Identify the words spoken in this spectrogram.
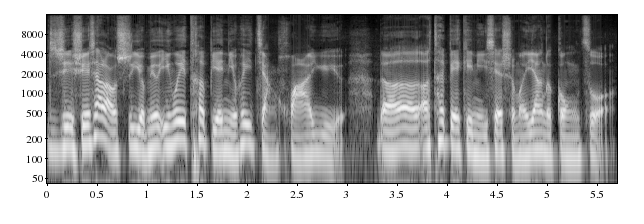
学学校老师有没有因为特别你会讲华语，呃呃，特别给你一些什么样的工作？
